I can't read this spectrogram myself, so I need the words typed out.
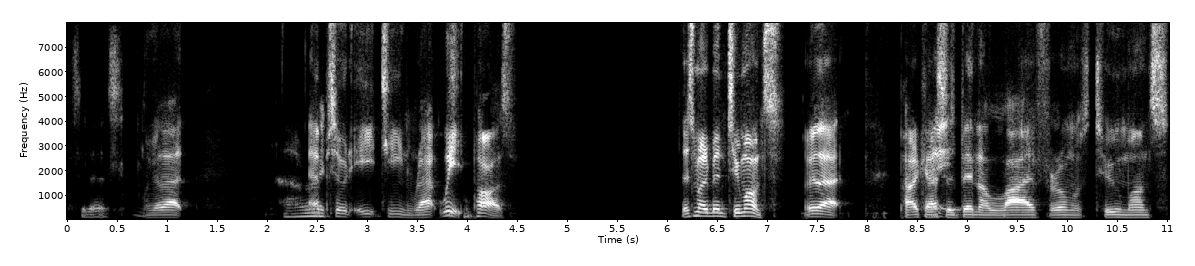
Yes, it is. Look at that. Right. Episode 18. Rat. Wait, pause. This might have been two months. Look at that. Podcast has been alive for almost two months.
